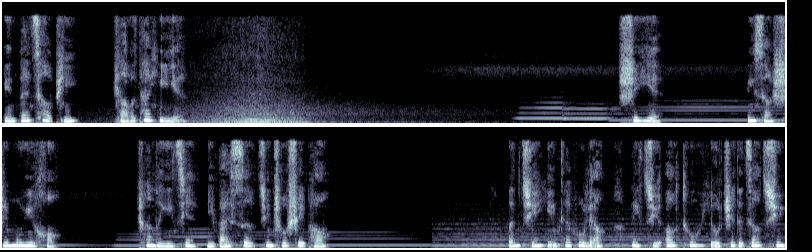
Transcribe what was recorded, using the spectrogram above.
脸带俏皮。瞟了他一眼。是夜，林小诗沐浴后，穿了一件米白色军绸睡袍，完全掩盖不了那具凹凸有致的娇躯。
